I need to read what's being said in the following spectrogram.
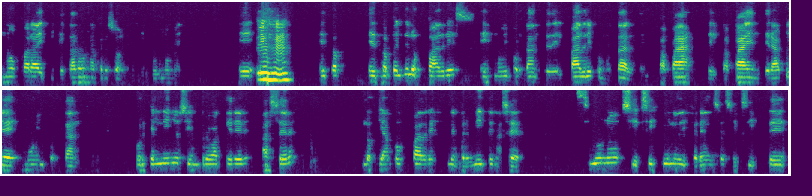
no para etiquetar a una persona en ningún momento. Eh, el, papel de los padres es muy importante, del padre como tal, del papá, del papá en terapia es muy importante, porque el niño siempre va a querer hacer lo que ambos padres le permiten hacer. Si uno, si existe una diferencia, si existe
